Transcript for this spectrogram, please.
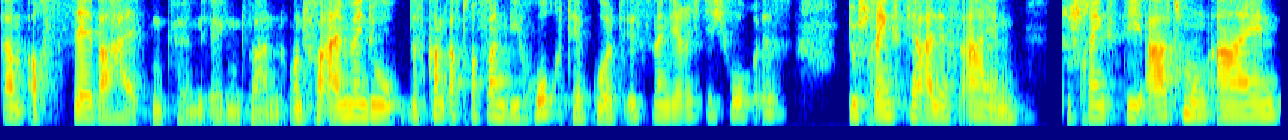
ähm, auch selber halten können irgendwann. Und vor allem, wenn du, das kommt auch darauf an, wie hoch der Gurt ist. Wenn der richtig hoch ist, du schränkst ja alles ein. Du schränkst die Atmung ein,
